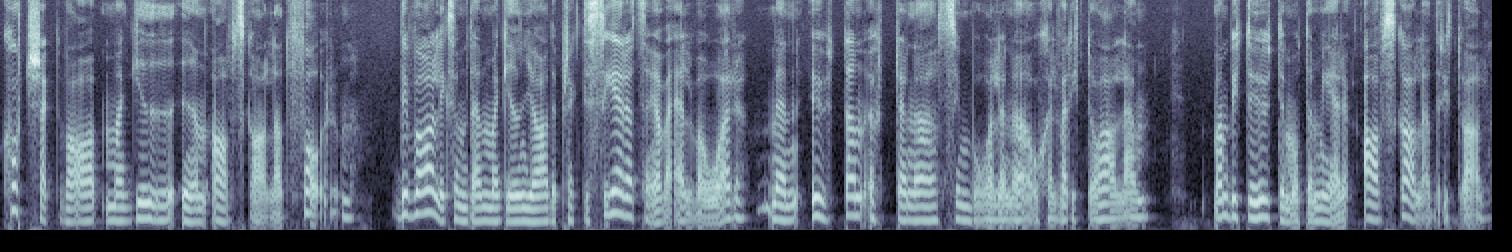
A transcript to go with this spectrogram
kort sagt var magi i en avskalad form. Det var liksom den magin jag hade praktiserat sedan jag var 11 år men utan örterna, symbolerna och själva ritualen. Man bytte ut det mot en mer avskalad ritual.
